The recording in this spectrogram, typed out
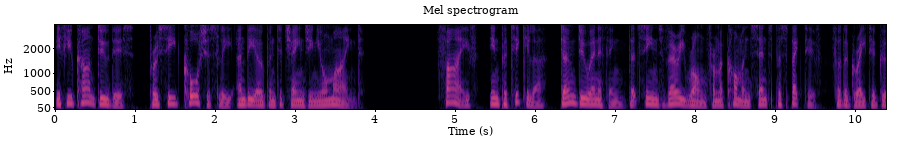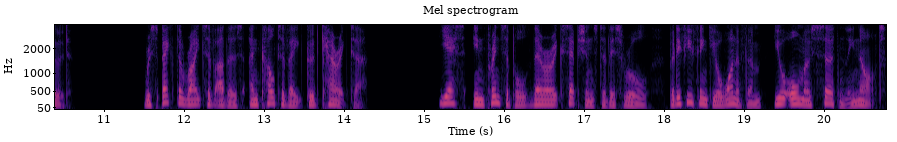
If you can't do this, proceed cautiously and be open to changing your mind. 5. In particular, don't do anything that seems very wrong from a common sense perspective, for the greater good. Respect the rights of others and cultivate good character. Yes, in principle, there are exceptions to this rule, but if you think you're one of them, you're almost certainly not.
